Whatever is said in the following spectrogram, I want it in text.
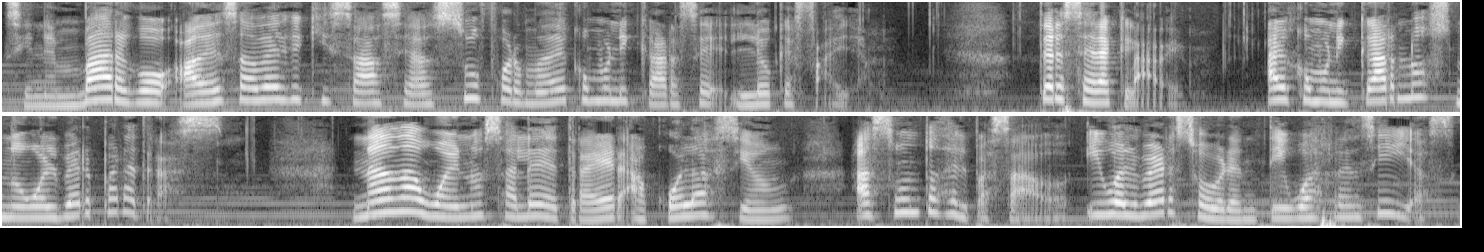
Sin embargo, ha de saber que quizás sea su forma de comunicarse lo que falla. Tercera clave. Al comunicarnos, no volver para atrás. Nada bueno sale de traer a colación asuntos del pasado y volver sobre antiguas rencillas,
